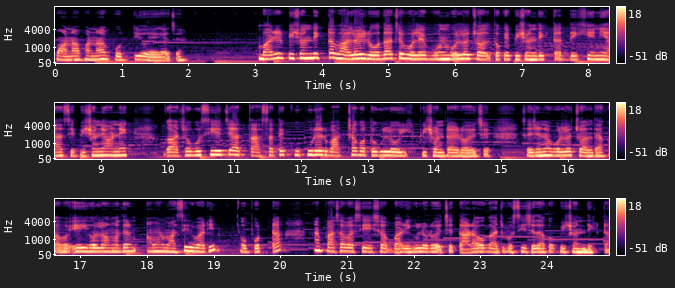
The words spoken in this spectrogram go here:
পানা ফানা ভর্তি হয়ে গেছে। বাড়ির পিছন দিকটা ভালোই রোদ আছে বলে বোন বলল, চল তোকে পিছন দিকটা দেখিয়ে নিয়ে আসি। পিছনে অনেক গাছও বসিয়েছে আর তার সাথে কুকুরের বাচ্চা কতগুলো ওই পিছনটায় রয়েছে। সেই জন্য বলল, চল দেখাবো। এই হলো আমাদের, আমার মাসির বাড়ি ওপরটা। আর পাশাপাশি এইসব বাড়িগুলো রয়েছে, তারাও গাছ বসিয়েছে দেখো পিছন দিকটা।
